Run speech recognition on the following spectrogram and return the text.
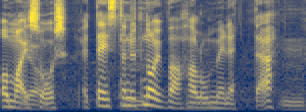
omaisuus. Että ei sitä mm. nyt noin vaan halua menettää. Mm.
